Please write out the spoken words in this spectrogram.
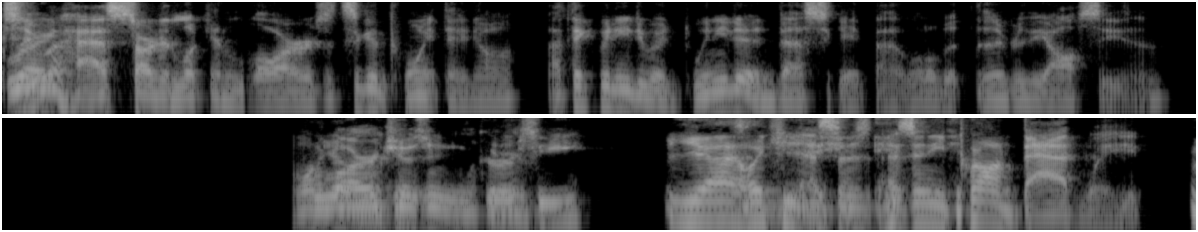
Tua right. has started looking large. It's a good point, Daniel. I think we need to we need to investigate that a little bit over the off season. Large as in girthy. Yeah, as like he, as, in, as in he put on bad weight.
